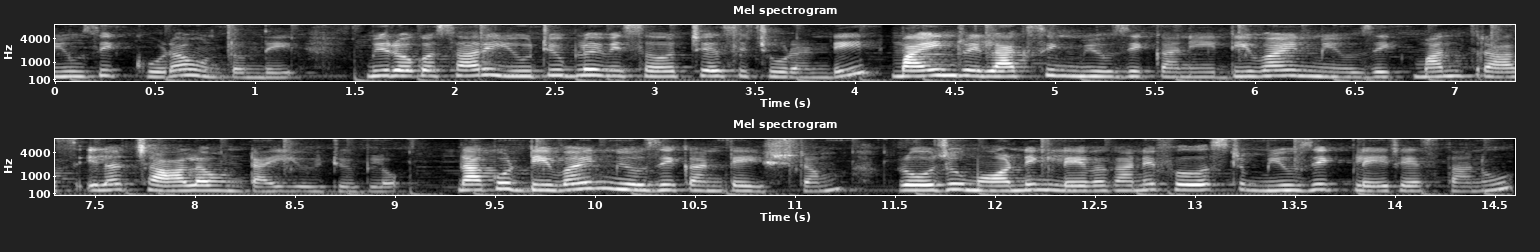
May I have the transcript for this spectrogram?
మ్యూజిక్ కూడా ఉంటుంది. మీరు ఒకసారి యూట్యూబ్లో ఇవి సర్చ్ చేసి చూడండి. మైండ్ రిలాక్సింగ్ మ్యూజిక్ అని డివైన్ మ్యూజిక్ మంత్రాస్ ఇలా చాలా ఉంటాయి యూట్యూబ్లో. నాకు డివైన్ మ్యూజిక్ అంటే ఇష్టం. రోజు మార్నింగ్ లేవగానే ఫస్ట్ మ్యూజిక్ ప్లే చేస్తాను.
